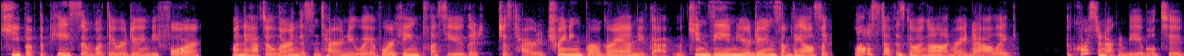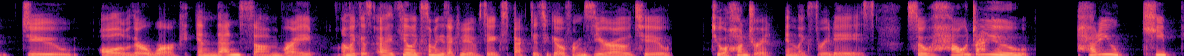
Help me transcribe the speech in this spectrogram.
keep up the pace of what they were doing before when they have to learn this entire new way of working? Plus, you just hired a training program. You've got McKinsey in here doing something else. Like, a lot of stuff is going on right now. Like, of course, they're not going to be able to do all of their work and then some, right? And like, I feel like some executives they expect it to go from zero to to 100 in like three days. So how do you how do you keep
